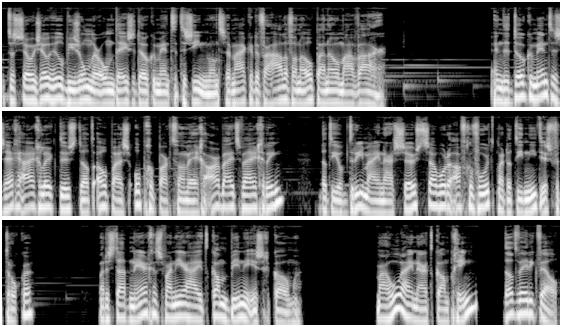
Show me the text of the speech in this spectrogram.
Het is sowieso heel bijzonder om deze documenten te zien, want ze maken de verhalen van opa en oma waar. En de documenten zeggen eigenlijk dus dat opa is opgepakt vanwege arbeidsweigering, dat hij op 3 mei naar Zeust zou worden afgevoerd, maar dat hij niet is vertrokken. Maar er staat nergens wanneer hij het kamp binnen is gekomen. Maar hoe hij naar het kamp ging, dat weet ik wel,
